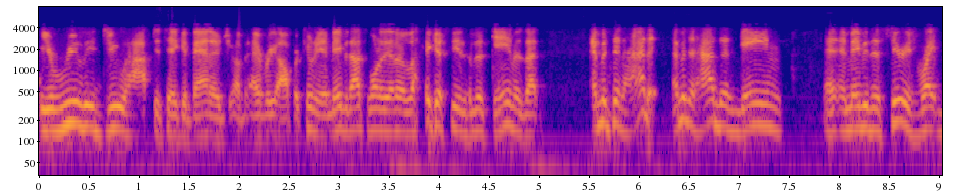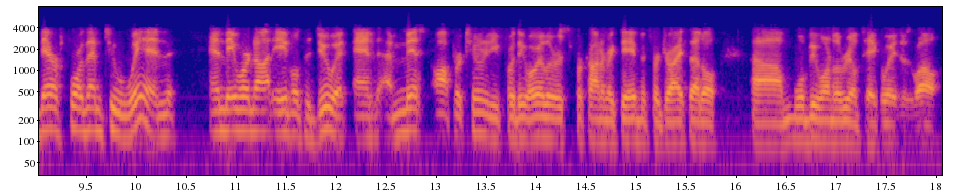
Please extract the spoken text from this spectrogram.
you really do have to take advantage of every opportunity, and maybe that's one of the other legacies of this game is that Edmonton had it. Edmonton had this game and, and maybe this series right there for them to win, and they were not able to do it. And a missed opportunity for the Oilers, for Connor McDavid, for Draisaitl um, will be one of the real takeaways as well.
